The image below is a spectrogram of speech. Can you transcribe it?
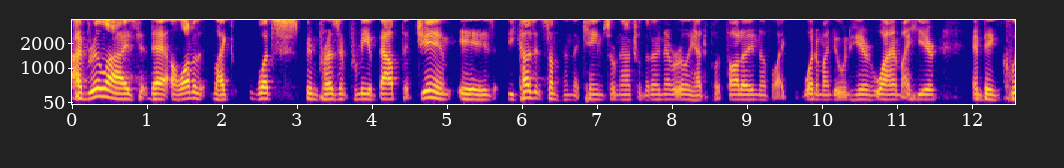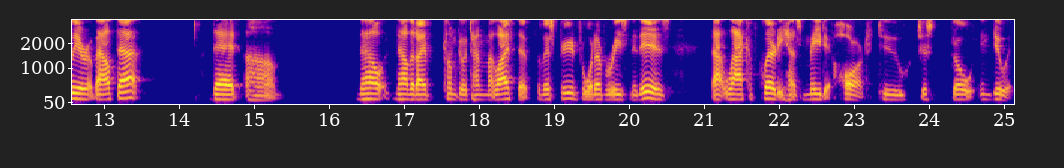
I've realized that a lot of like what's been present for me about the gym is because it's something that came so natural that I never really had to put thought in of like, what am I doing here? Why am I here? And being clear about that, that um, now now that I've come to a time in my life that for this period, for whatever reason it is, that lack of clarity has made it hard to just go and do it.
